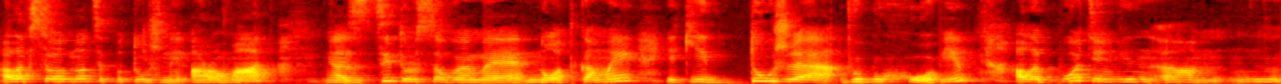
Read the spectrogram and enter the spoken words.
Але все одно це потужний аромат е, з цитрусовими нотками, які дуже вибухові, але потім він ем, ну,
